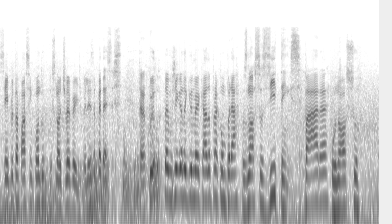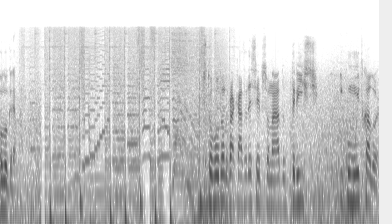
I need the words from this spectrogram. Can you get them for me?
sempre ultrapassem quando o sinal estiver verde, beleza, pedestres? Tranquilo? Estamos chegando aqui no mercado para comprar os nossos itens para o nosso holograma. Estou voltando para casa decepcionado, triste e com muito calor.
